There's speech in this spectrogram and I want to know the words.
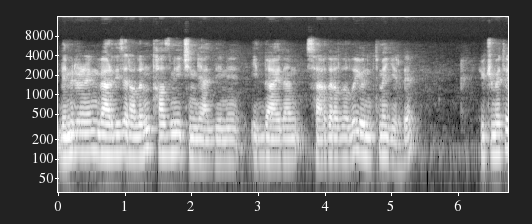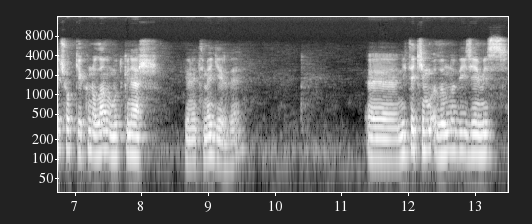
Demirören'in verdiği zararların tazmini için geldiğini iddia eden Serdar Adalı yönetime girdi. Hükümete çok yakın olan Umut Güner yönetime girdi. Ee, nitekim ılımlı diyeceğimiz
